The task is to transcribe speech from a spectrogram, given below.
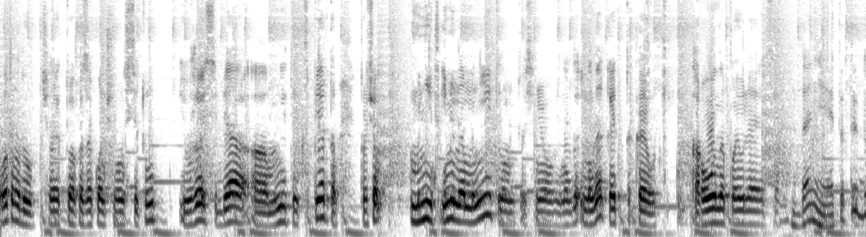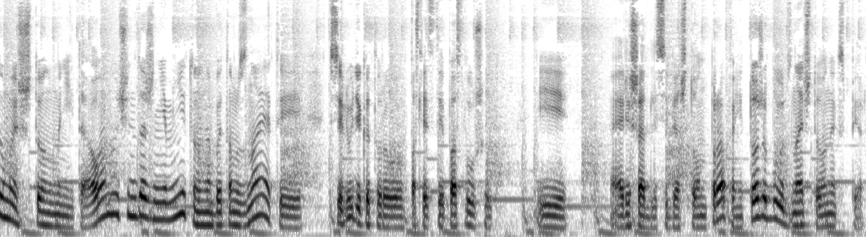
от роду, человек только закончил институт, и уже себя э, мнит экспертом, причем мнит, именно мнит, он, то есть у него иногда, иногда какая-то такая вот корона появляется. Да не, это ты думаешь, что он мнит, а он очень даже не мнит, он об этом знает, и все люди, которые его впоследствии послушают и решат для себя, что он прав, они тоже будут знать, что он эксперт.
